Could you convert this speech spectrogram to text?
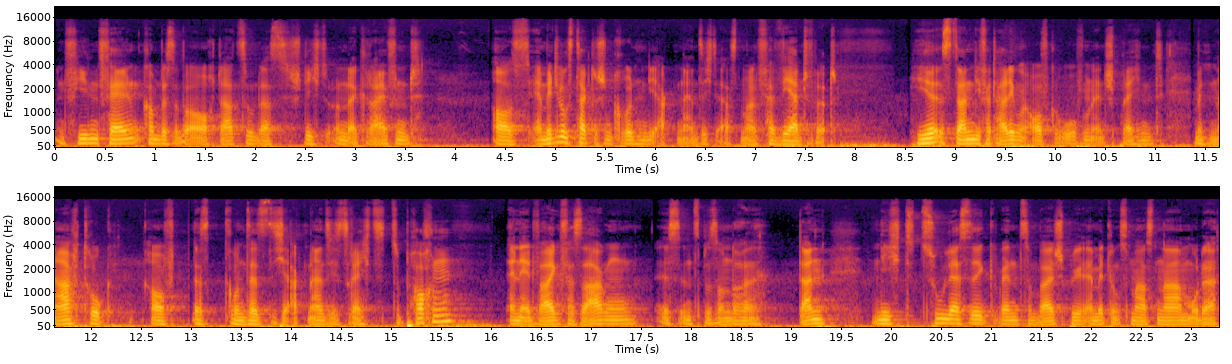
In vielen Fällen kommt es aber auch dazu, dass schlicht und ergreifend aus ermittlungstaktischen Gründen die Akteneinsicht erstmal verwehrt wird. Hier ist dann die Verteidigung aufgerufen, entsprechend mit Nachdruck auf das grundsätzliche Akteneininsichtsrecht zu pochen. Eine etwaige Versagung ist insbesondere dann nicht zulässig, wenn zum Beispiel Ermittlungsmaßnahmen oder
